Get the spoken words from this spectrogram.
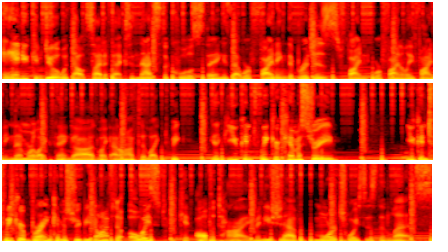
And you can do it without side effects. And that's the coolest thing is that we're finding the bridges. Find we're finally finding them. We're like, thank God. Like I don't have to like tweak like you can tweak your chemistry. You can tweak your brain chemistry, but you don't have to always tweak it all the time. And you should have more choices than less.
